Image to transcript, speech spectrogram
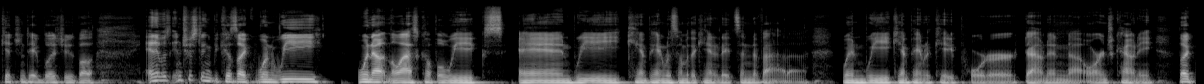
kitchen table issues, blah blah. And it was interesting because like when we went out in the last couple of weeks and we campaigned with some of the candidates in Nevada, when we campaigned with Katie Porter down in uh, Orange County, like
